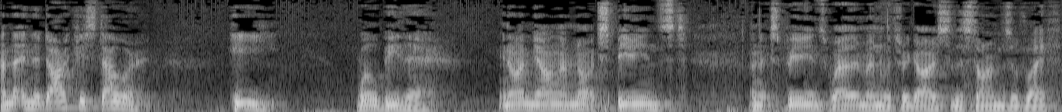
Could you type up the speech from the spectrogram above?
and that in the darkest hour, He will be there. You know, I'm young, I'm not experienced, an experienced weatherman with regards to the storms of life.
